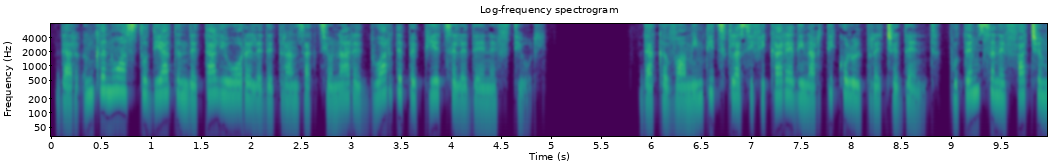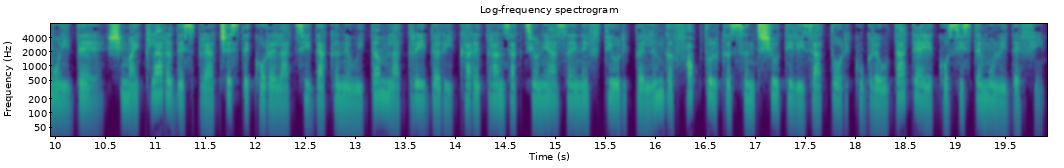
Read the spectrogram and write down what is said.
dar încă nu a studiat în detaliu orele de tranzacționare doar de pe piețele de NFT-uri. Dacă vă amintiți clasificarea din articolul precedent, putem să ne facem o idee și mai clară despre aceste corelații dacă ne uităm la traderii care tranzacționează NFT-uri pe lângă faptul că sunt și utilizatori cu greutatea ecosistemului DeFi.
